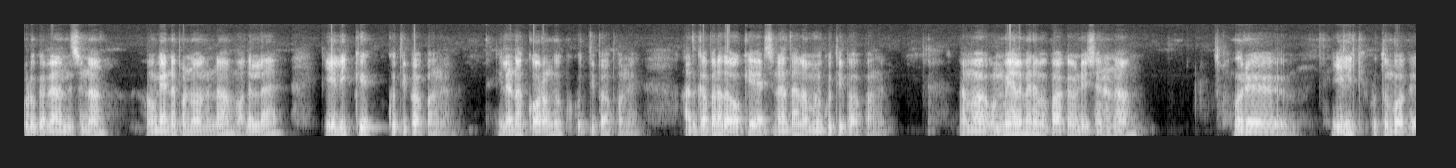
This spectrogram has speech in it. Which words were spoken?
கொடுக்குறதா இருந்துச்சுன்னா அவங்க என்ன பண்ணுவாங்கன்னா முதல்ல எலிக்கு குத்தி பார்ப்பாங்க. இல்லைன்னா குரங்குக்கு குத்தி பார்ப்பாங்க. அதுக்கப்புறம் அது ஓகே ஆயிடுச்சுன்னா தான் நம்மளுக்கு குத்தி பார்ப்பாங்க. நம்ம உண்மையாலுமே நம்ம பார்க்க வேண்டிய விஷயம் என்னென்னா ஒரு எலிக்கு குத்தும்போது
